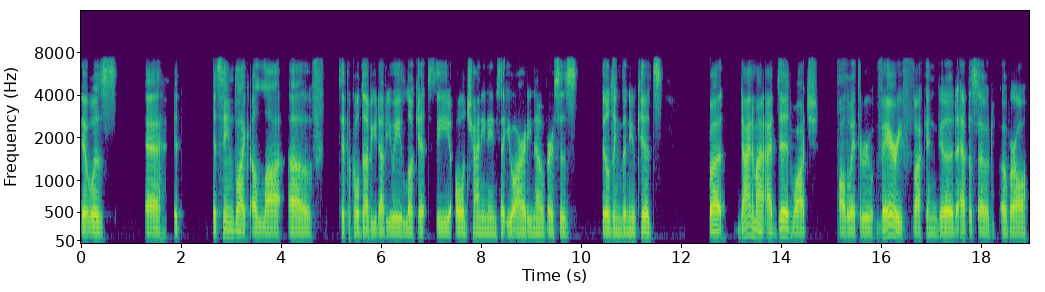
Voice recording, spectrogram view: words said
it was, uh, it it seemed like a lot of typical WWE. Look at the old shiny names that you already know versus building the new kids. But Dynamite, I did watch all the way through. Very fucking good episode overall.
